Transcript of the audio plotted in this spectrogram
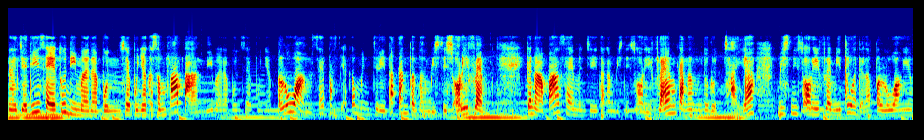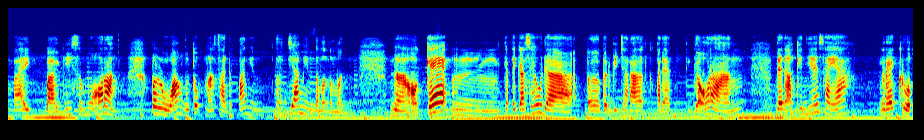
Nah jadi saya tuh di mana pun saya punya kesempatan di mana pun saya punya peluang saya pasti akan menceritakan tentang bisnis Oriflame. Kenapa saya menceritakan bisnis Oriflame? Karena menurut saya bisnis Oriflame itu adalah peluang yang baik bagi semua orang. Peluang untuk masa depan yang terjamin teman-teman. Nah oke, okay, hmm, ketika saya udah e, berbicara kepada tiga orang dan akhirnya saya ngerekrut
